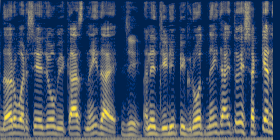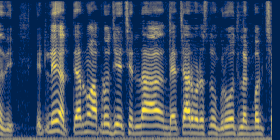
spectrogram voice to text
દર વર્ષે જો વિકાસ નહીં થાય અને જીડીપી ગ્રોથ નહીં થાય તો એ શક્ય નથી. એટલે અત્યારનો આપણો જે છેલ્લા બે ચાર વર્ષનો ગ્રોથ લગભગ છ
